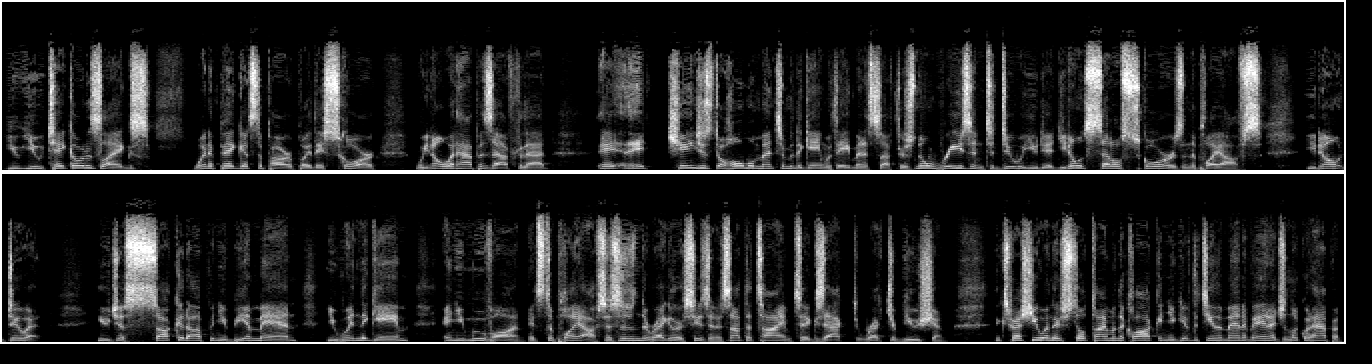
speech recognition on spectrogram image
You you take out his legs. Winnipeg gets the power play. They score. We know what happens after that. It, it, changes the whole momentum of the game with eight minutes left. There's no reason to do what you did. You don't settle scores in the playoffs. You don't do it. You just suck it up and you be a man. You win the game and you move on. It's the playoffs. This isn't the regular season. It's not the time to exact retribution, especially when there's still time on the clock and you give the team the man advantage. And look what happened.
